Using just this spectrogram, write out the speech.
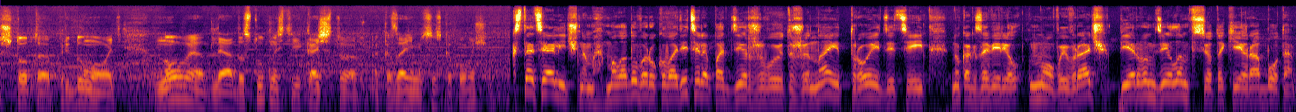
что-то придумывать новое для доступности и качества оказания медицинской помощи. Кстати, о личном. Молодого руководителя поддерживают жена и трое детей. Но, как заверил новый врач, первым делом все-таки работа.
